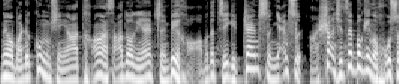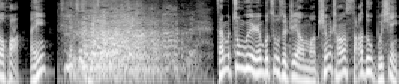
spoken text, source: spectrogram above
那要把这贡品啊、糖啊啥都要给人家准备好啊，把他嘴给粘刺、粘刺啊。上去再不跟我胡说话，哎。咱们中国人不就是这样吗？平常啥都不信，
